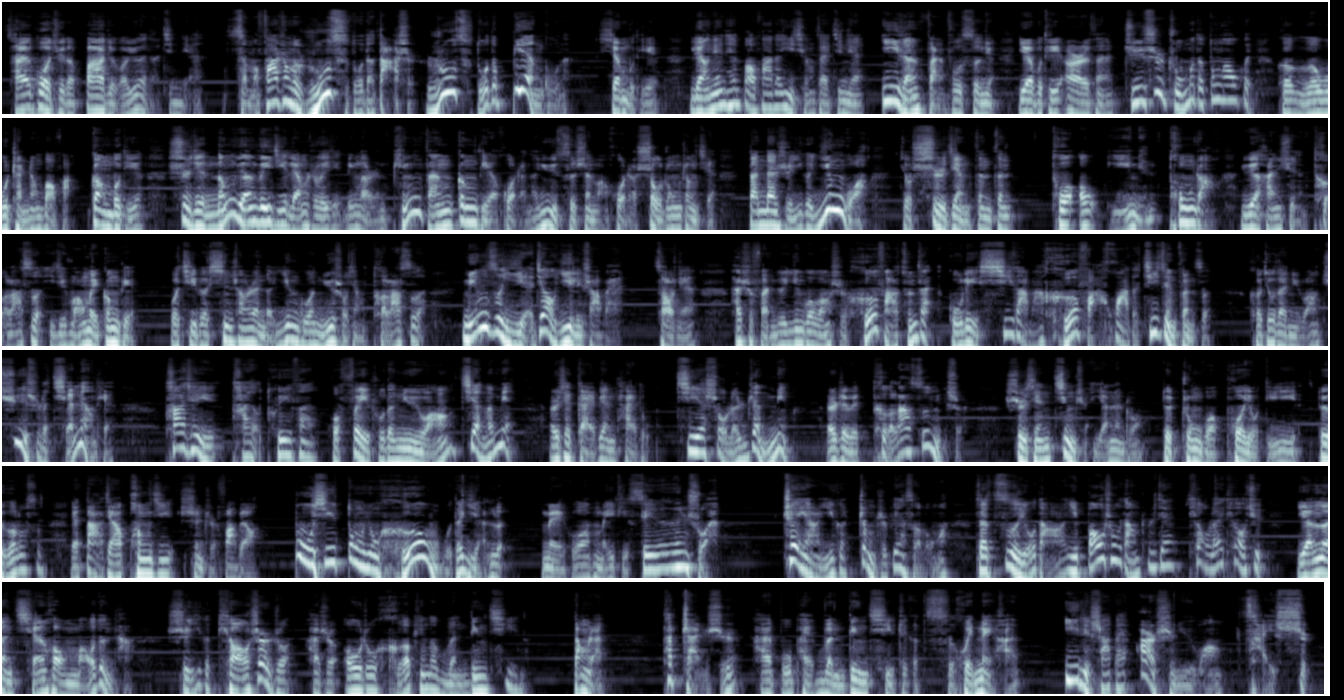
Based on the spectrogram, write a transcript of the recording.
才过去的八九个月的今年，怎么发生了如此多的大事，如此多的变故呢？先不提两年前爆发的疫情，在今年依然反复肆虐；也不提二月份举世瞩目的冬奥会和俄乌战争爆发；更不提世界能源危机、粮食危机，领导人频繁更迭，或者呢遇刺身亡，或者寿终正寝。单单是一个英国，就事件纷纷，脱欧、移民、通胀。约翰逊、特拉斯以及王位更迭，我记得新上任的英国女首相特拉斯，名字也叫伊丽莎白。早年还是反对英国王室合法存在、鼓励吸大麻合法化的激进分子。可就在女王去世的前两天，他却与他要推翻或废除的女王见了面，而且改变态度，接受了任命。而这位特拉斯女士。事先竞选言论中对中国颇有敌意的，对俄罗斯也大加抨击，甚至发表不惜动用核武的言论。美国媒体 CNN 说呀，这样一个政治变色龙啊，在自由党与保守党之间跳来跳去，言论前后矛盾，他是一个挑事者，还是欧洲和平的稳定器呢？当然，他暂时还不配“稳定器”这个词汇内涵，伊丽莎白二世女王才是。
